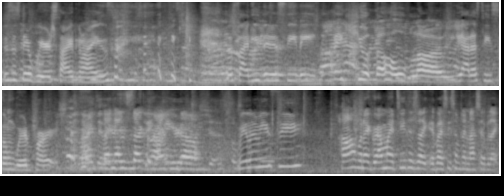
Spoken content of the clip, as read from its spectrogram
This is their weird side, guys. the side you didn't see. They they cute the whole vlog. You gotta see some weird parts. Like I start grinding. Wait, let me see. Huh? When I grind my teeth, it's like if I see something nasty, I'll be like,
